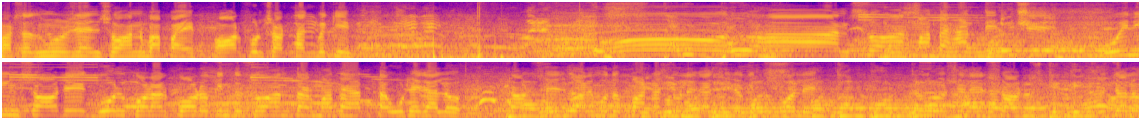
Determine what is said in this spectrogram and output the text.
ভার্সাস নূর হোসেন সোহান বাপায় পাওয়ারফুল শট থাকবে কি? ও সোহান সোহান মাথায় হাত দিচ্ছে। উইনিং শটে গোল করার পরও কিন্তু সোহান তার মাথায় হাতটা উঠে গেল। কারণ শেষবারের মতো পাটা চলে গেছিল কিন্তু বলে নূর হোসেনের শট চলো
